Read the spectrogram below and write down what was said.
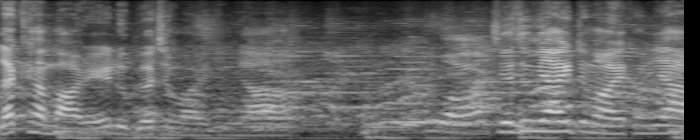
လက်ခံပါတယ်လို့ပြောချင်ပါတယ်ခင်ဗျာဟိုကကျေးဇူးအများကြီးတင်ပါတယ်ခင်ဗျာ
